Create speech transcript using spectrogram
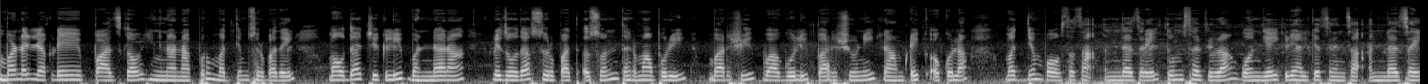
भंडारा पाचगाव हिंगणा नागपूर मध्यम स्वरूपात येईल मौदा चिखली भंडारा इकडे जोरदार स्वरूपात असून धर्मापुरी बार्शी वाघोली पारशिवनी रामटेक अकोला मध्यम पावसाचा अंदाज राहील. तुमसर जिल्हा गोंदिया इकडे हलक्या सरींचा अंदाज आहे.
